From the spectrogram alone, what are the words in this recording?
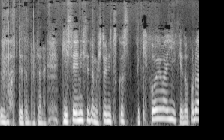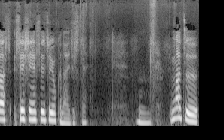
奪ってでもじゃない、犠牲にしてでも人に尽くすって聞こえはいいけど、これは精神衛生上良くないですね。うん、まず、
